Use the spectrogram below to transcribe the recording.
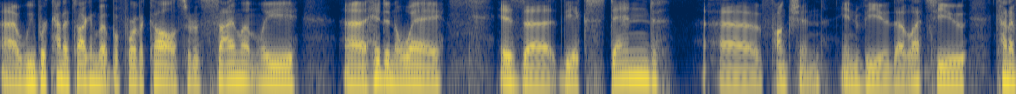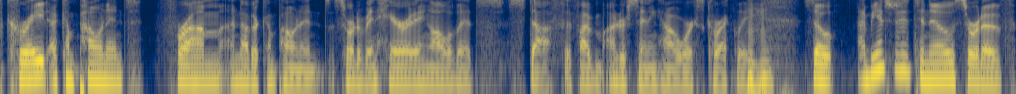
uh, we were kind of talking about before the call, sort of silently uh, hidden away, is uh, the extend uh, function in Vue that lets you kind of create a component from another component, sort of inheriting all of its stuff. If I'm understanding how it works correctly, so I'd be interested to know sort of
